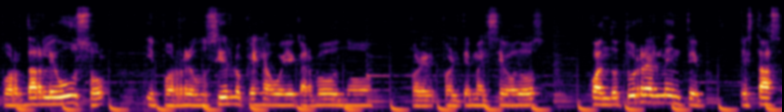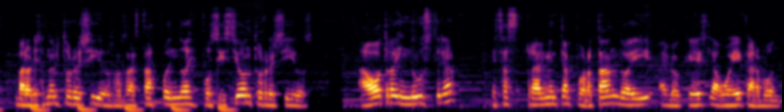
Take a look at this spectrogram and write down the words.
por darle uso y por reducir lo que es la huella de carbono, por el, por el tema del CO2. Cuando tú realmente estás valorizando tus residuos, o sea, estás poniendo a disposición tus residuos a otra industria, estás realmente aportando ahí a lo que es la huella de carbono.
